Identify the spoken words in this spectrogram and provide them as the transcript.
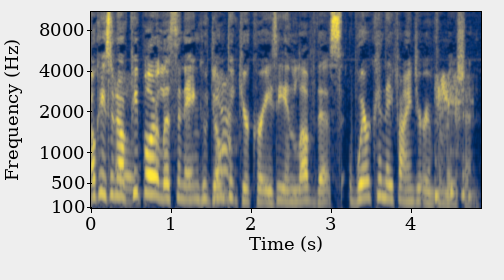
Okay, so, so now if people are listening who don't yeah. think you're crazy and love this, where can they find your information?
